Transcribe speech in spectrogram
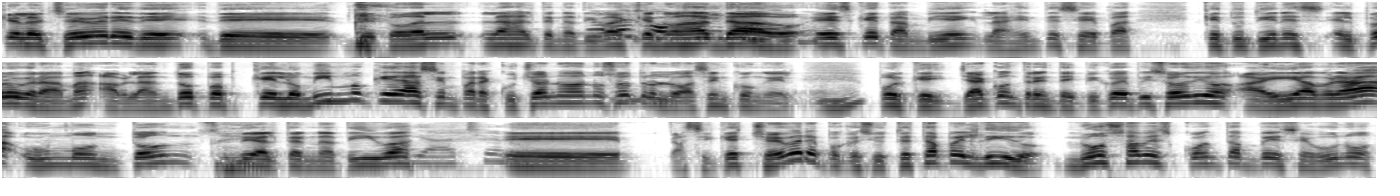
Que lo chévere de, de- de todas las alternativas No que nos has dado es que también la gente sepa que tú tienes el programa Hablando Pop, que lo mismo que hacen para escucharnos a nosotros lo hacen con él. Porque ya con treinta y pico de episodios, ahí habrá un montón de alternativas. Eh, así que es chévere, porque si usted está perdido, no sabes cuántas veces uno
